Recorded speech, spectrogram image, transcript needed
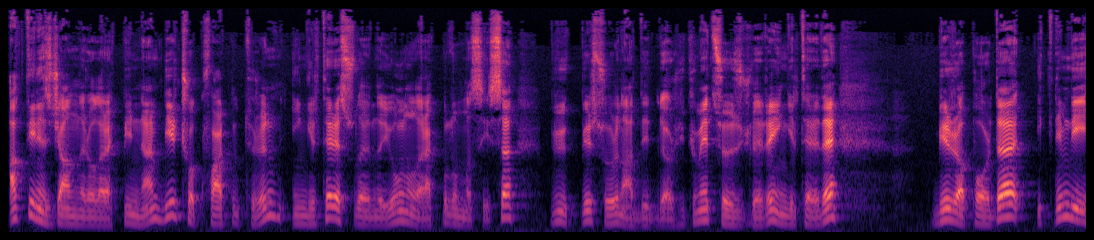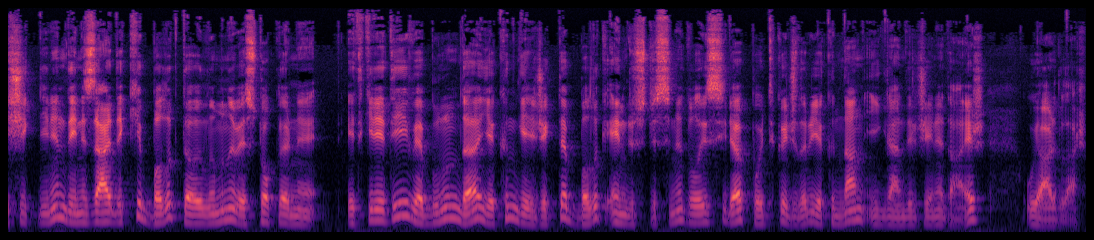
Akdeniz canlıları olarak bilinen birçok farklı türün İngiltere sularında yoğun olarak bulunması ise büyük bir sorun addediliyor. Hükümet sözcüleri İngiltere'de bir raporda iklim değişikliğinin denizlerdeki balık dağılımını ve stoklarını etkilediği ve bunun da yakın gelecekte balık endüstrisini dolayısıyla politikacıları yakından ilgilendireceğine dair uyardılar.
